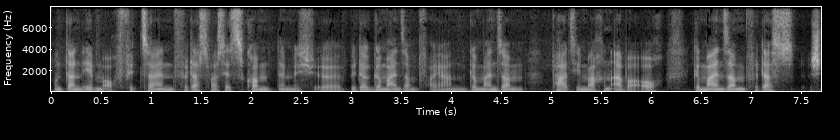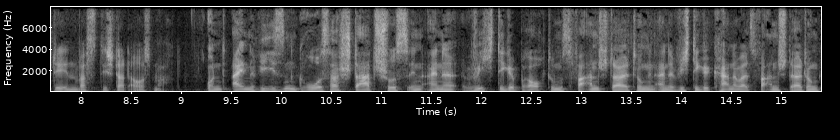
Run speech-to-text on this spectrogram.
und dann eben auch fit sein für das, was jetzt kommt, nämlich äh, wieder gemeinsam feiern, gemeinsam Party machen, aber auch gemeinsam für das stehen, was die Stadt ausmacht und ein riesengroßer Startschuss in eine wichtige Brauchtumsveranstaltung, in eine wichtige Karnevalsveranstaltung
